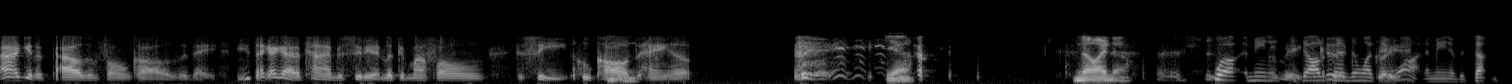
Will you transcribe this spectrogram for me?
I get a thousand phone calls a day. You think I got a time to sit here and look at my phone to see who called Mhm. to hang up?" Yeah. No, I know. Well, I mean, I it, mean, it all depends on what they want. I mean, if it's something,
